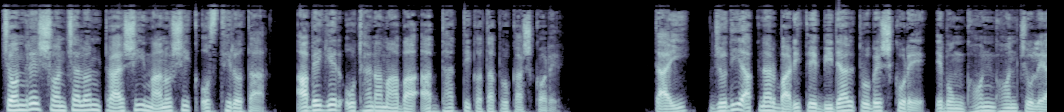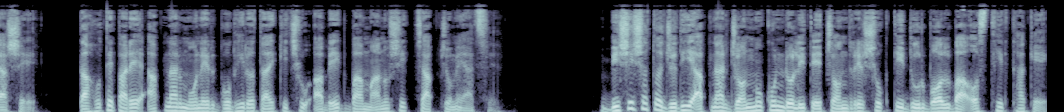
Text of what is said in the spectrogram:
চন্দ্রের সঞ্চালন প্রায়শই মানসিক অস্থিরতা, আবেগের ওঠানামা বা আধ্যাত্মিকতা প্রকাশ করে। তাই, যদি আপনার বাড়িতে বিড়াল প্রবেশ করে এবং ঘন ঘন চলে আসে, তা হতে পারে আপনার মনের গভীরতায় কিছু আবেগ বা মানসিক চাপ জমে আছে। বিশেষত যদি আপনার জন্মকুণ্ডলিতে চন্দ্রের শক্তি দুর্বল বা অস্থির থাকে,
